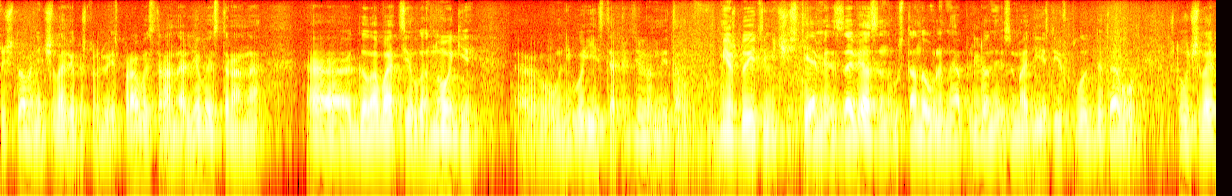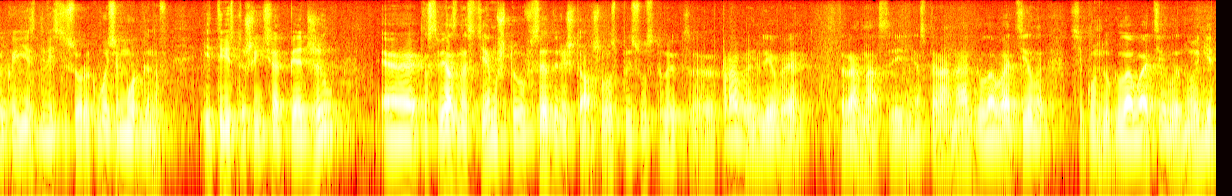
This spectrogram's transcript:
существования человека, что у него есть правая сторона, левая сторона, голова, тело, ноги, у него есть определенные, там, между этими частями завязаны, установлены определенные взаимодействия, вплоть до того, что у человека есть 248 органов и 365 жил, э, это связано с тем, что в Седре Шталшус присутствует э, правая и левая сторона, средняя сторона, голова, тело, секунду, голова, тело, ноги,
